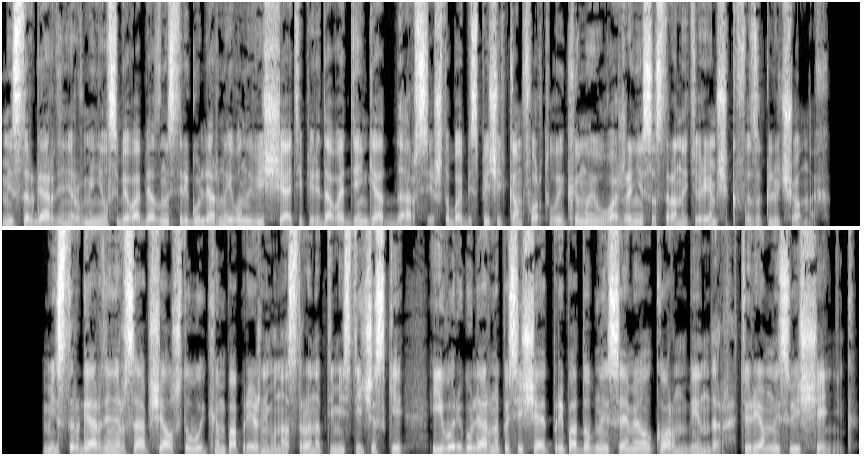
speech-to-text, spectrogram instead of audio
Мистер Гардинер вменил себе в обязанность регулярно его навещать и передавать деньги от Дарси, чтобы обеспечить комфорт Уикхэма и уважение со стороны тюремщиков и заключенных. Мистер Гардинер сообщал, что Уикхэм по-прежнему настроен оптимистически, и его регулярно посещает преподобный Сэмюэл Корнбиндер, тюремный священник.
